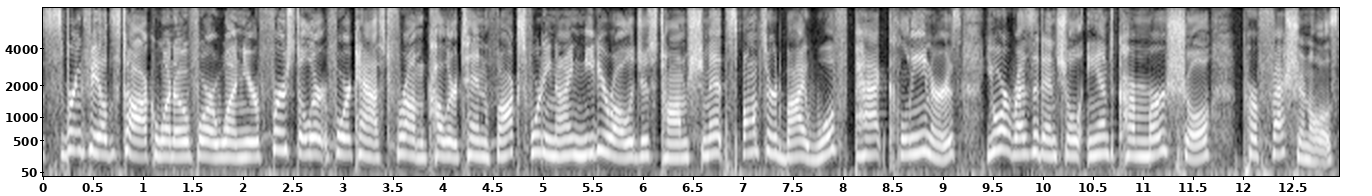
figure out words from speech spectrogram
Springfield's Talk 1041, your first alert forecast from Color 10 Fox 49 meteorologist Tom Schmidt, sponsored by Wolfpack Cleaners, your residential and commercial professionals.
